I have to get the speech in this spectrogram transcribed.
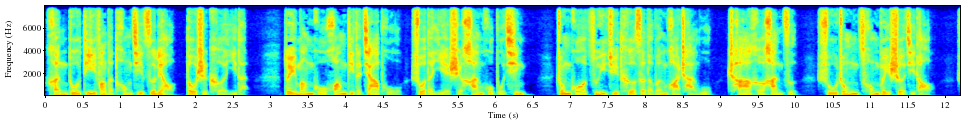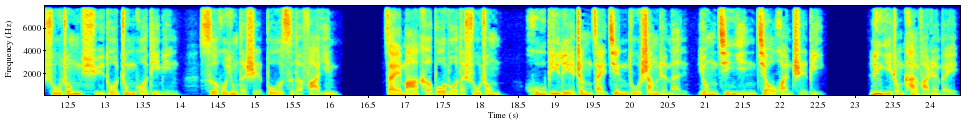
很多地方的统计资料都是可疑的，对蒙古皇帝的家谱说的也是含糊不清。中国最具特色的文化产物茶和汉字，书中从未涉及到。书中许多中国地名似乎用的是波斯的发音。在马可·波罗的书中，忽必烈正在监督商人们用金银交换纸币。另一种看法认为，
